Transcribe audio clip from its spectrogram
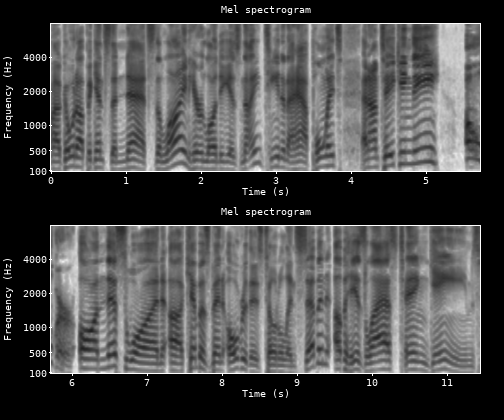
uh, going up against the Nets. The line here, Lundy, is 19 and a half points, and I'm taking the over on this one. Uh, Kemba's been over this total in seven of his last 10 games.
